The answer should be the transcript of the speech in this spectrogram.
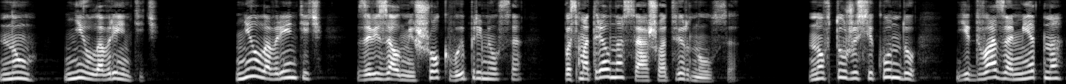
«Ну, Нил Лаврентич!» Нил Лаврентич завязал мешок, выпрямился, посмотрел на Сашу, отвернулся но в ту же секунду едва заметно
